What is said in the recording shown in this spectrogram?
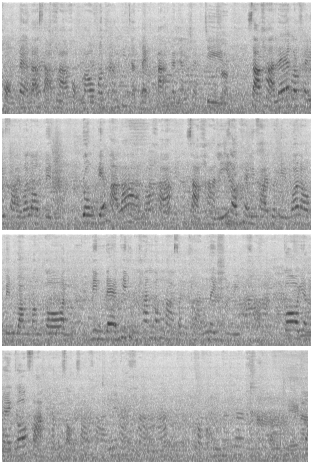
ของแต่ละสาขาของเราค่อนข้างที่จะแตกต่างกันอย่างชัดเจน สาขาแรกเราแคลิฟายว่าเราเป็นโรงเตี้ยหมาล่านะคะ สาขานี้เราแคลิฟายตัวเองว่าเราเป็นวังมังกร ดินแดนที่ทุกท่านต้องมาสักครั้งในชีวิตค่ะ ก็ยังไงก็ฝากทั้งสองสาขาด้วยนะคะ ขอบคุณมากๆค่ะโอเคขอ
